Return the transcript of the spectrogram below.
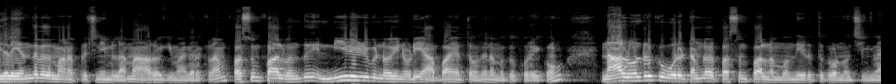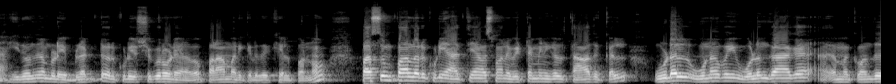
இதில் எந்த விதமான பிரச்சனையும் இல்லாமல் ஆரோக்கியமாக இருக்கலாம். பசும்பால் வந்து நீரிழிவு நோயினுடைய அபாயத்தை வந்து நமக்கு குறைக்கும். நாள் ஒன்றுக்கு ஒரு டம்ளர் பசும்பால் நம்ம வந்து எடுத்துக்கிறோம்னு வச்சுங்களேன் இது வந்து நம்மளுடைய பிளட் இருக்கக்கூடிய சுகரோடைய அளவை பராமரிக்கிறதுக்கு ஹெல்ப் பண்ணும். பசும்பால் இருக்கக்கூடிய அத்தியாவசியமான விட்டமின்கள் தாதுக்கள் உடல் உணவை ஒழுங்காக நமக்கு வந்து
